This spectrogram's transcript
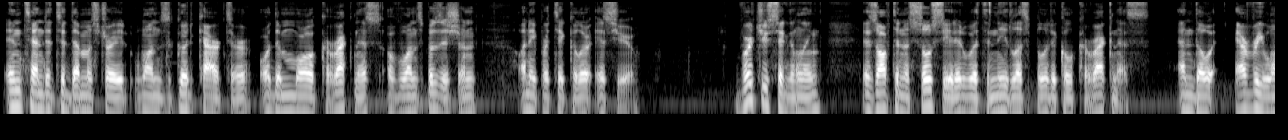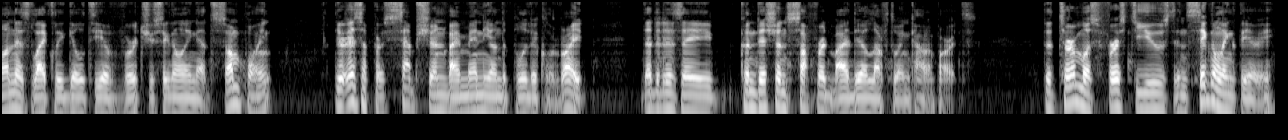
intended to demonstrate one's good character or the moral correctness of one's position on a particular issue. Virtue signaling is often associated with needless political correctness, and though everyone is likely guilty of virtue signaling at some point, there is a perception by many on the political right that it is a condition suffered by their left wing counterparts. The term was first used in signaling theory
